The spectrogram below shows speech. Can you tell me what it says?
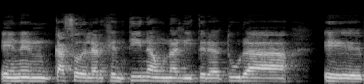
En el caso de la Argentina, una literatura, eh,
